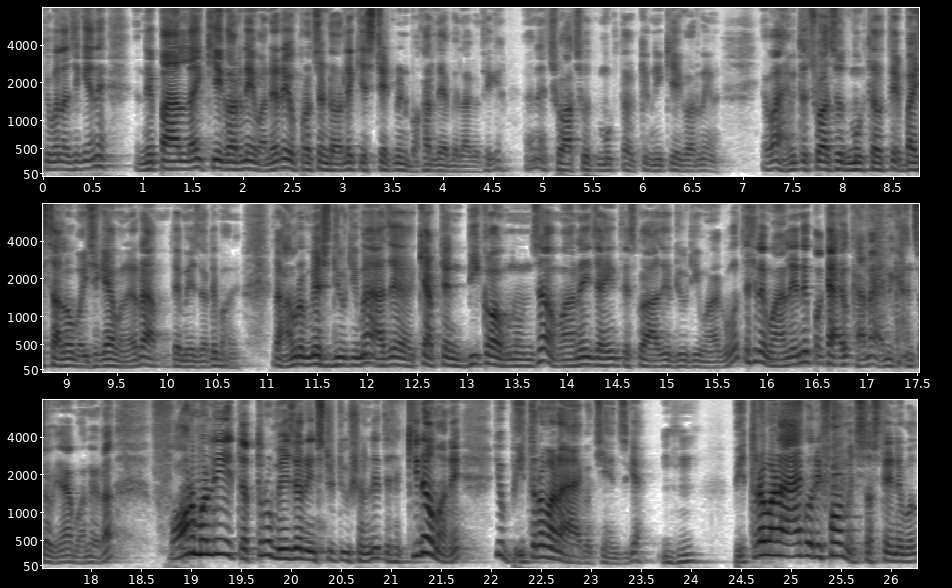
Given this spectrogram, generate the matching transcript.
त्यो बेला चाहिँ के भने नेपाललाई के गर्ने भनेर यो प्रचण्डहरूले के स्टेटमेन्ट भर्खर दिए बेलाको थियो क्या? होइन छुवाछुत मुक्त के गर्ने? अब हामी त छुवाछुत मुक्त त्यो बाइस सालमा भइसक्यो भनेर त्यो मेजरले भन्यो। र हाम्रो मेस ड्युटीमा आज क्याप्टेन बिक हुनुहुन्छ उहाँ नै चाहिँ त्यसको आज ड्युटी उहाँको हो। त्यसले उहाँले नै पकायो खाना हामी खान्छौँ यहाँ भनेर फर्मली त्यत्रो मेजर इन्स्टिट्युसनले त्यसो किनभने यो भित्रबाट आएको चेन्ज क्या। भित्रबाट आएको रिफर्म इज सस्टेनेबल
